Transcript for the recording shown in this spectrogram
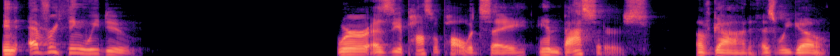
In everything we do, we're, as the Apostle Paul would say, ambassadors of God as we go.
